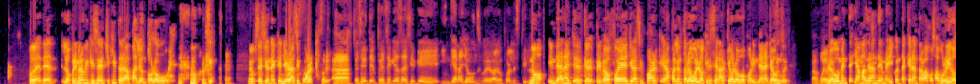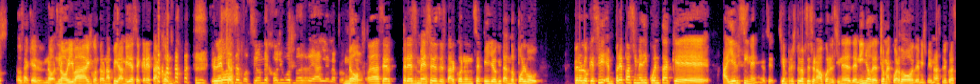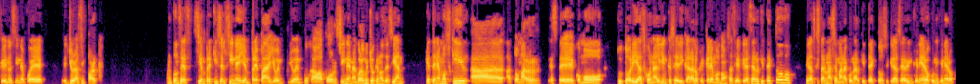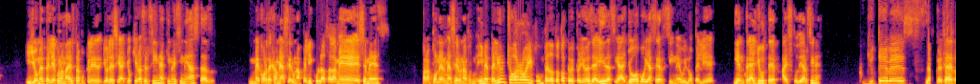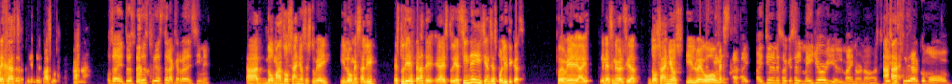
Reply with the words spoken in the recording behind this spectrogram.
Pues lo primero que quise de chiquito era paleontólogo, güey. Porque me obsesioné que en Jurassic Park. ah, pensé, pensé, que ibas a decir que Indiana Jones, güey, o algo por el estilo. No, Indiana, es que primero fue Jurassic Park, era paleontólogo y luego quise ser arqueólogo por Indiana Jones, güey. Luego, ya más grande, me di cuenta que eran trabajos aburridos. O sea, que no, no iba a encontrar una pirámide secreta con flechas. Toda esa emoción de Hollywood no es real en la profesión. No, voy a hacer tres meses de estar con un cepillo quitando polvo. Pero lo que sí, en prepa sí me di cuenta que ahí el cine, siempre estuve obsesionado con el cine desde niño. De hecho, me acuerdo de mis primeras películas que vi en el cine fue Jurassic Park. Entonces, siempre quise el cine y en prepa yo, yo empujaba por cine. Me acuerdo mucho que nos decían que tenemos que ir a, tomar este como tutorías con alguien que se dedicara a lo que queremos, ¿no? O sea, si querías ser arquitecto, tienes que estar una semana con un arquitecto. Si querías ser ingeniero, con un ingeniero. Y yo me peleé con la maestra porque yo le decía, yo quiero hacer cine, aquí no hay cineastas mejor déjame hacer una película, o sea, dame ese mes para ponerme a hacer una... Y me peleé un chorro y fue un pedo totote, pero yo desde ahí decía, yo voy a hacer cine, y lo peleé. Y entré a UTEP a estudiar cine. UTEP es... La Universidad de Texas. O sea, entonces tú estudiaste la carrera de cine. Ah, más dos años estuve ahí y luego me salí. Estudié, espérate, eh, estudié cine y ciencias políticas. Fue ahí, en esa universidad dos años y luego me... ahí, tienen eso que es el major y el minor, ¿no? tienes que estudiar como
